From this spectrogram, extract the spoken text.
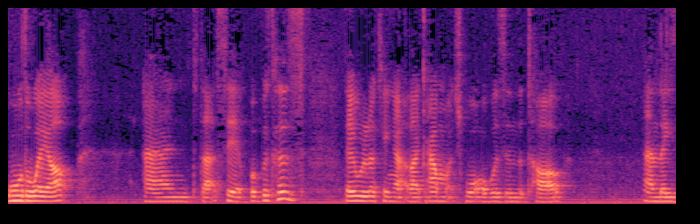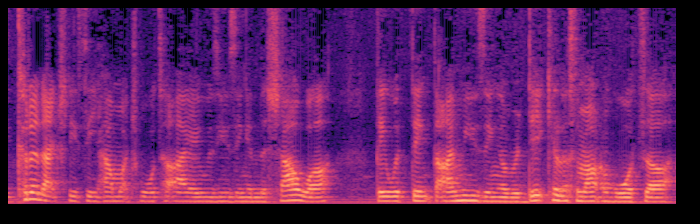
all the way up and that's it but because they were looking at like how much water was in the tub and they couldn't actually see how much water I was using in the shower they would think that I'm using a ridiculous amount of water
